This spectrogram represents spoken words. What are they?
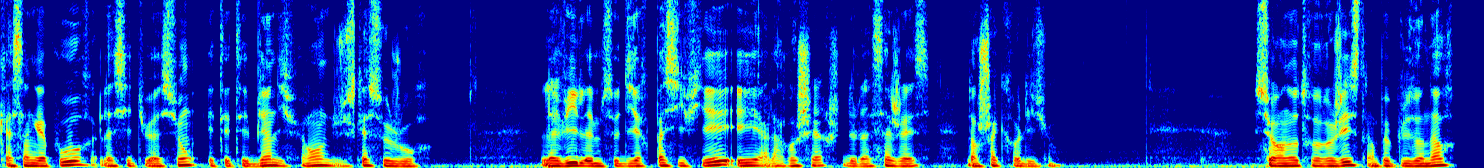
qu'à Singapour, la situation ait été bien différente jusqu'à ce jour. La ville aime se dire pacifiée et à la recherche de la sagesse dans chaque religion. Sur un autre registre, un peu plus au nord,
